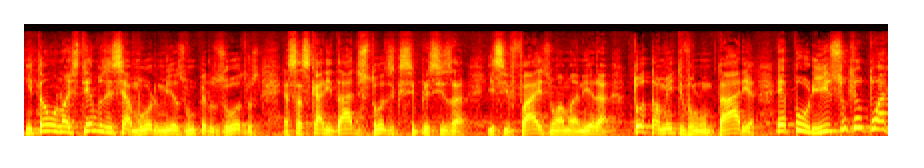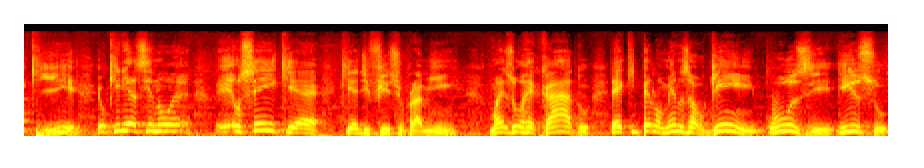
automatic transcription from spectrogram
Então nós temos esse amor mesmo um pelos outros, essas caridades todas que se precisa e se faz de uma maneira totalmente voluntária. É por isso que eu tô aqui. Eu queria assim, não, eu sei que é que é difícil para mim, mas o recado é que pelo menos alguém use isso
